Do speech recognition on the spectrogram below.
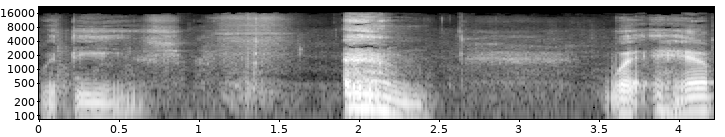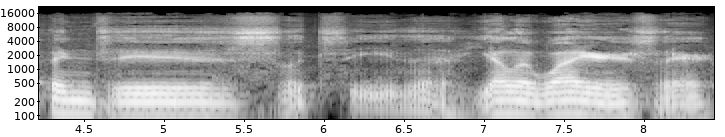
with these. what happens is, let's see, the yellow wires there.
